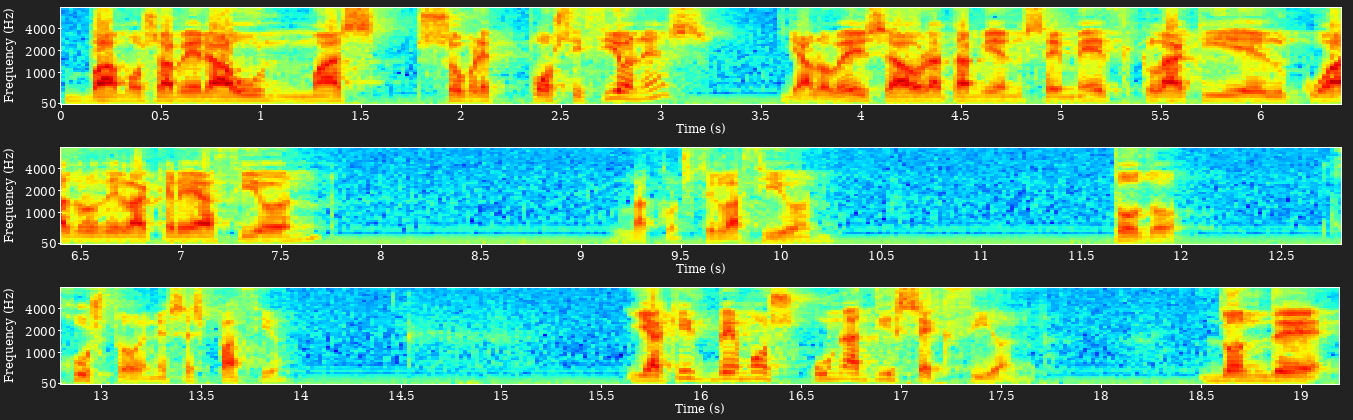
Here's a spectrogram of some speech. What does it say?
Vamos a ver aún más sobreposiciones, ya lo veis, ahora también se mezcla aquí el cuadro de la creación, la constelación, todo justo en ese espacio. Y aquí vemos una disección, donde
